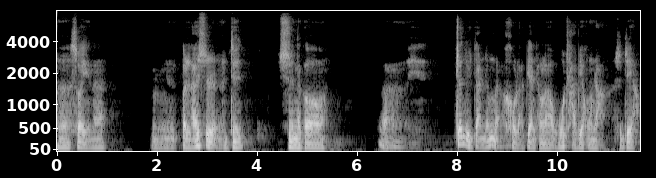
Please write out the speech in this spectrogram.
呃，所以呢。嗯，本来是这，是那个，呃，针对战争的，后来变成了无差别轰炸，是这样，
